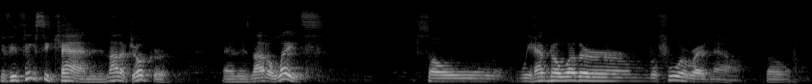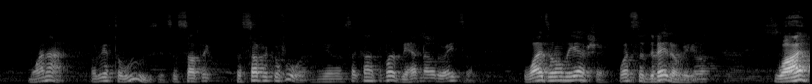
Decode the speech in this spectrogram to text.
if he thinks he can, and he's not a joker, and he's not a late, so we have no other refuah right now. So why not? What do we have to lose? It's a suffix, it's a suffix of We have a second We have no other Eitzah. Why is it only Efsher? What's the debate over here? Why?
